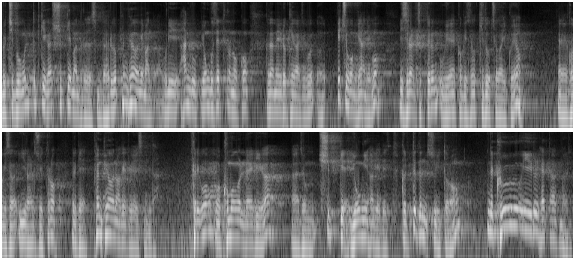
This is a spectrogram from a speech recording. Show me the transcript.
그 지붕을 뜯기가 쉽게 만들어졌습니다. 그리고 평평하게 만들어. 우리 한국 용구세 틀어놓고 그 다음에 이렇게 해가지고 어, 삐죽은 게 아니고 이스라엘 집들은 위에 거기서 기도처가 있고요. 예, 거기서 일할 수 있도록 이렇게 편편하게 되어 있습니다. 그리고 어, 구멍을 내기가 아, 좀 쉽게 용이하게 돼. 그걸 뜯을 수 있도록. 이제 그 일을 했다 그 말이에요.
